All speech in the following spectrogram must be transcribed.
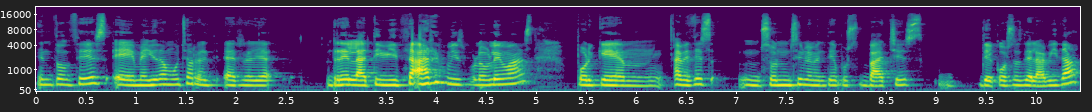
Entonces, eh, me ayuda mucho a relativizar mis problemas porque mm, a veces mm, son simplemente pues baches de cosas de la vida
